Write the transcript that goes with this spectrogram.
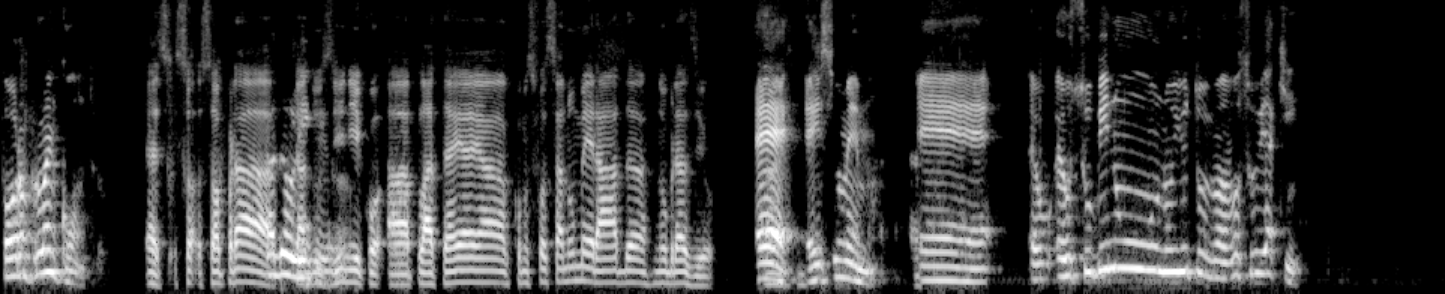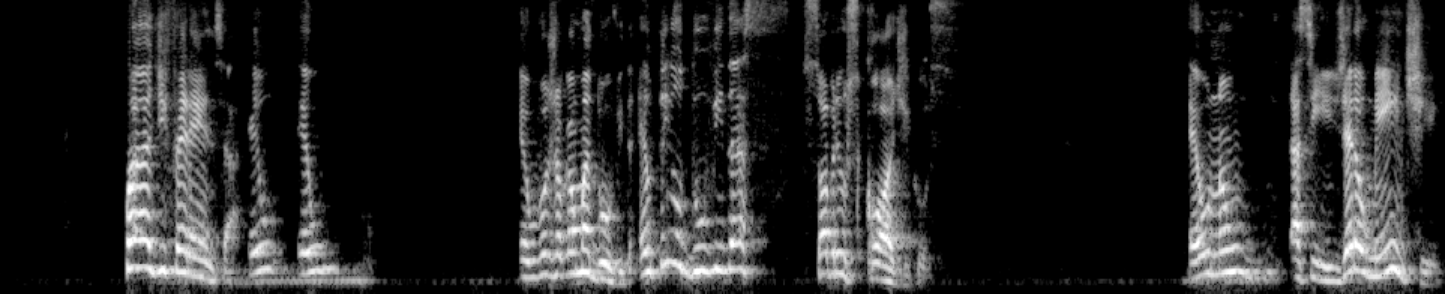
foram para o encontro. É, só, só para traduzir, Nico, a plateia é a, como se fosse a numerada no Brasil. É, é isso mesmo. É, eu, eu subi no, no YouTube, mas vou subir aqui. Qual a diferença? Eu, eu, eu vou jogar uma dúvida. Eu tenho dúvidas sobre os códigos. Eu não. Assim, geralmente,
